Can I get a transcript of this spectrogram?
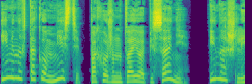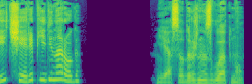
именно в таком месте, похожем на твое описание, и нашли череп единорога». Я судорожно сглотнул.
